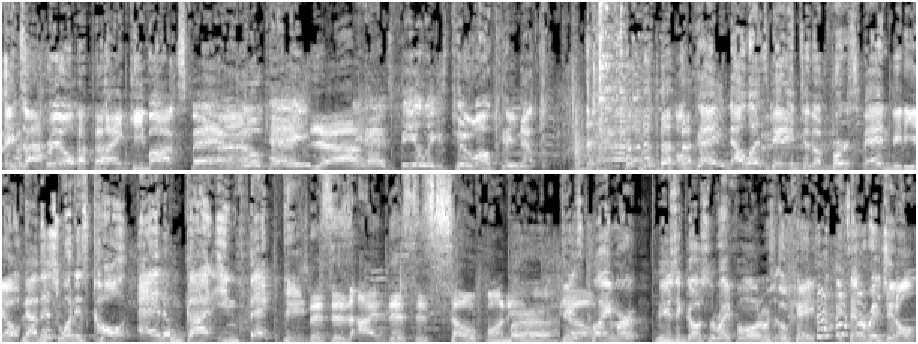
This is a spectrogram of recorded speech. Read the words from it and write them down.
It's a real lanky box fan, okay? Yeah. It has feelings too. Okay, now. Okay, now let's get into the first fan video. Now this one is called Adam Got Infected. This is I. This is so funny. Bruh. Disclaimer, music goes to the rightful owners, okay? It's an original,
